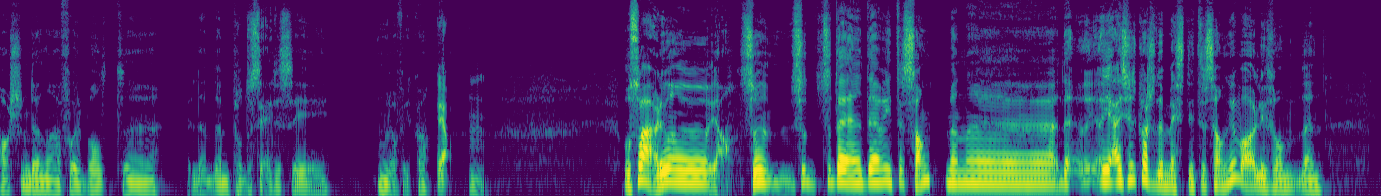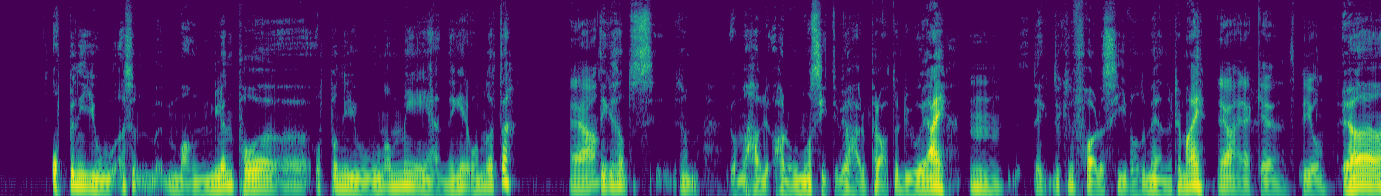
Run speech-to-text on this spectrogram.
hasjen den er forbeholdt uh, den, den produseres i Nord-Afrika. Ja. Mm. Og så er det jo Ja, så, så, så det, det er interessant, men uh, det, Jeg syns kanskje det mest interessante var liksom den opinion, altså mangelen på øh, opinion og meninger om dette. Ja. Ikke sant? S- Liksom, jo, men hallo, nå sitter vi jo her og prater, du og jeg. Mm. Det, det er ikke noe farlig å si hva du mener til meg. ja, jeg er ikke spion. Ja, ja.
